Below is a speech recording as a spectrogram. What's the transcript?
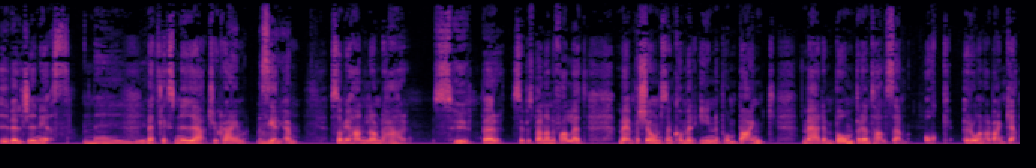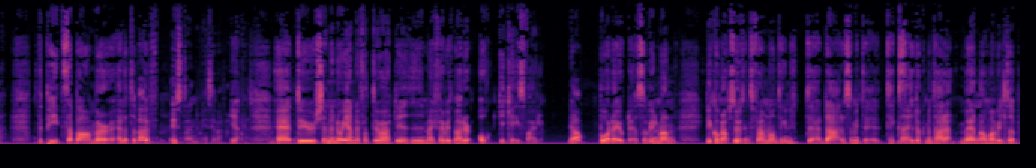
Evil Genius? Nej. Netflix nya true crime serie. Mm. Som ju handlar om det här super, superspännande fallet med en person som kommer in på en bank med en bomb runt halsen och rånar banken. The Pizza Bomber eller typ Varför? Just det, nu minns jag varför. Ja. Eh, du känner nog igen det för att du har hört det i My Favorite Murder och i Case File. Ja. Båda har gjort det. Så vill man, det kommer absolut inte fram någonting nytt eh, där som inte är text Nej. i dokumentären. Men om man vill typ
